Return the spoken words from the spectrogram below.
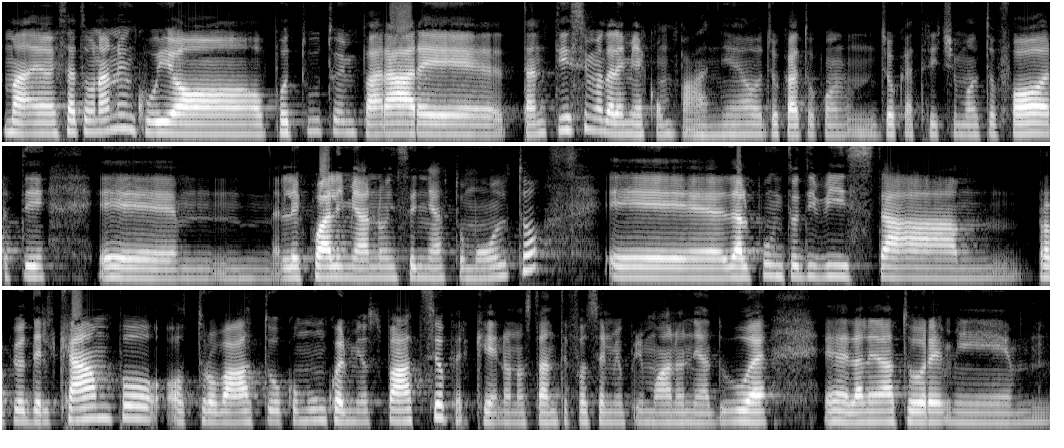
Ma è stato un anno in cui ho potuto imparare tantissimo dalle mie compagne. Ho giocato con giocatrici molto forti, e, mm, le quali mi hanno insegnato molto e dal punto di vista mh, proprio del campo ho trovato comunque il mio spazio perché nonostante fosse il mio primo anno ne ha due eh, l'allenatore mi,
